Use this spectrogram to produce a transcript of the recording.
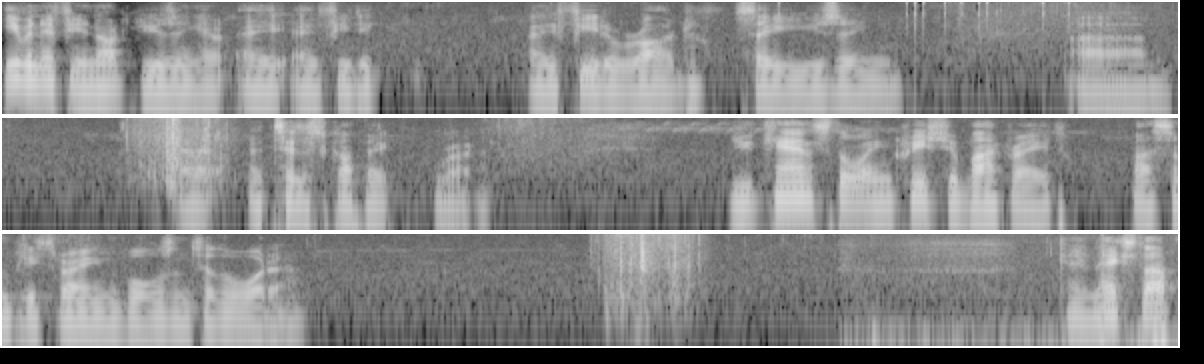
even if you're not using a, a, a feeder a feeder rod, say you're using um, a, a telescopic rod, you can still increase your bite rate by simply throwing the balls into the water. Okay, next up,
